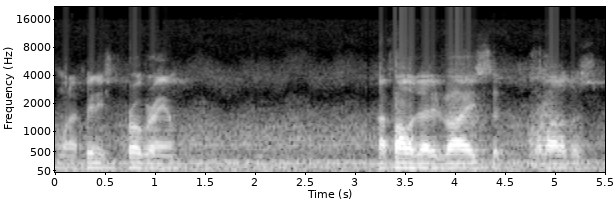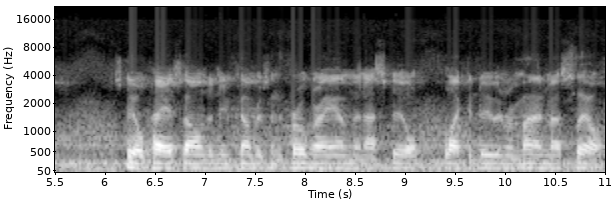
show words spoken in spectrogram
And when I finished the program, I followed that advice that a lot of us still pass on to newcomers in the program, and I still like to do and remind myself,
